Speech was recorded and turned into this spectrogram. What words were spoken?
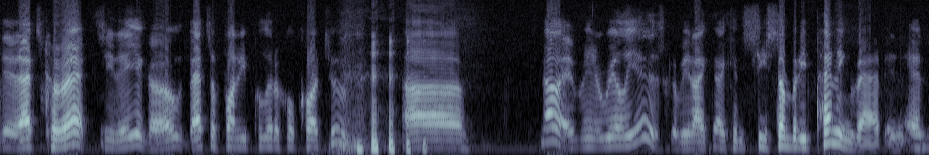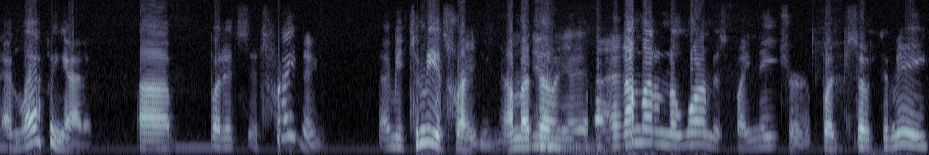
that's correct. See, there you go. That's a funny political cartoon. uh, no, I mean it really is. I mean, I, I can see somebody penning that and, and, and laughing at it, uh, but it's it's frightening. I mean, to me, it's frightening. I'm not Yeah. telling you, and I'm not an alarmist by nature, but so to me,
